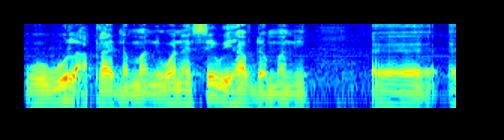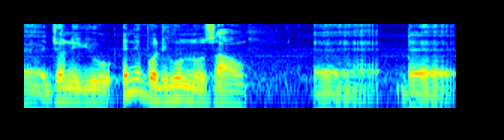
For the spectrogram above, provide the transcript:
We will apply the money. When I say we have the money, Johnny, you anybody who knows how uh, the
